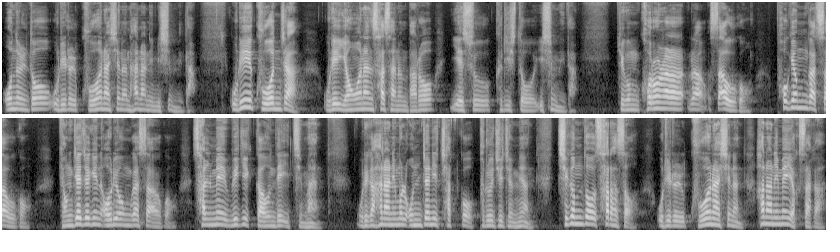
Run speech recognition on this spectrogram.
오늘도 우리를 구원하시는 하나님이십니다. 우리의 구원자, 우리의 영원한 사사는 바로 예수 그리스도이십니다. 지금 코로나랑 싸우고 폭염과 싸우고 경제적인 어려움과 싸우고 삶의 위기 가운데 있지만 우리가 하나님을 온전히 찾고 부르짖으면 지금도 살아서 우리를 구원하시는 하나님의 역사가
